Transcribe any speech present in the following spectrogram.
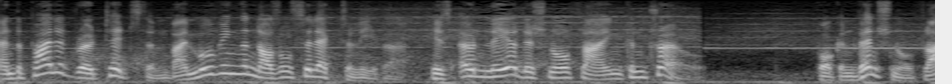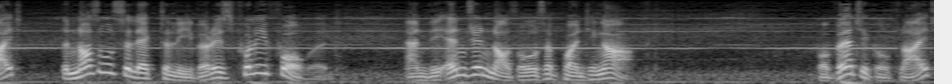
and the pilot rotates them by moving the nozzle selector lever, his only additional flying control. For conventional flight, the nozzle selector lever is fully forward and the engine nozzles are pointing aft. For vertical flight,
